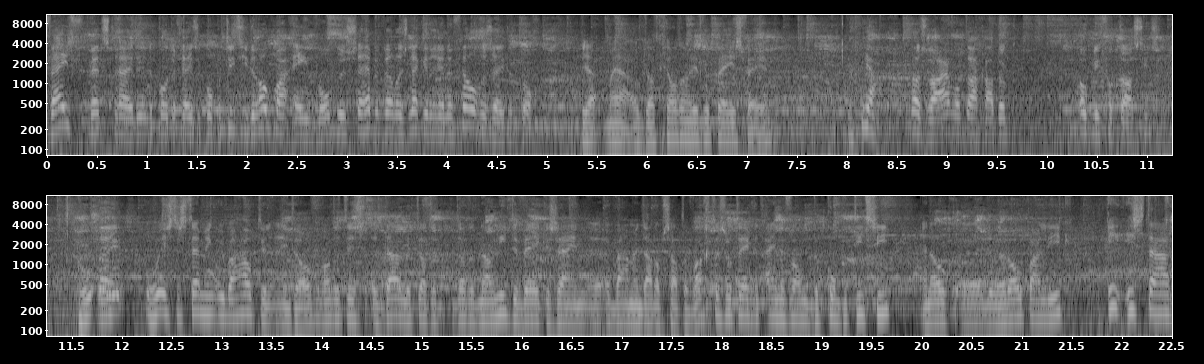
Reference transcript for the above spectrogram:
vijf wedstrijden in de Portugese competitie er ook maar één won. Dus ze hebben wel eens lekker er in een vel gezeten toch. Ja, maar ja, ook dat geldt dan weer voor PSV, hè? Ja, dat is waar, want daar gaat ook, ook niet fantastisch. Hoe, hoe, hoe is de stemming überhaupt in Eindhoven? Want het is duidelijk dat het, dat het nou niet de weken zijn eh, waar men daarop zat te wachten... zo tegen het einde van de competitie en ook eh, de Europa League. Is daar,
